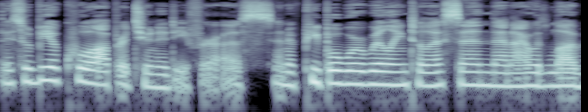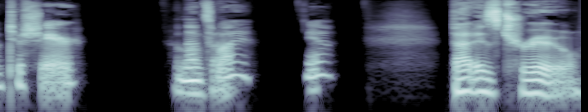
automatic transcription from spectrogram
this would be a cool opportunity for us. And if people were willing to listen, then I would love to share. And that's that. why. Yeah. That is true.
